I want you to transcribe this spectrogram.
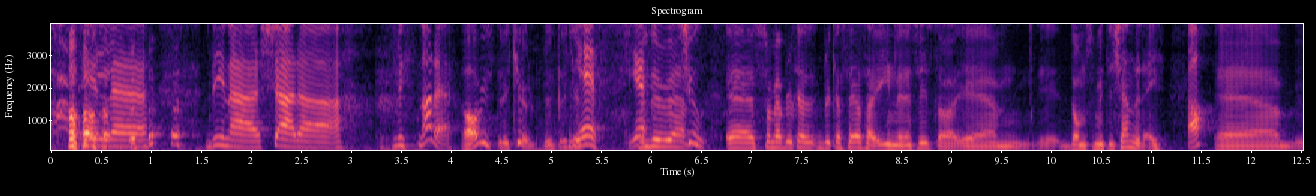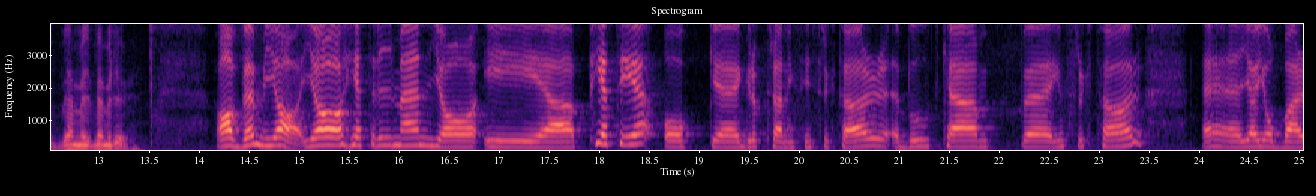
till dina kära lyssnare. Ja visst är det kul, visst är det kul! Yes, yes, Men du, eh, shoot! Eh, som jag brukar, brukar säga så här inledningsvis då, eh, de som inte känner dig, Ja. eh, vem, är, vem är du? ja, vem är jag? Jag heter Imen, jag är PT och eh, gruppträningsinstruktör, bootcamp-instruktör. Jag jobbar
